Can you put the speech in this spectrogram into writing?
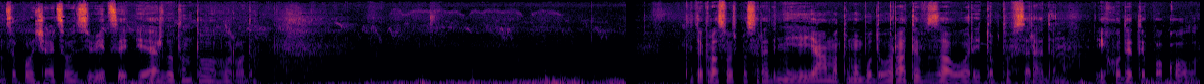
Оце виходить ось звідси і аж до там городу. Тут якраз ось посередині є яма, тому буду орати в заорі, тобто всередину, і ходити по колу.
